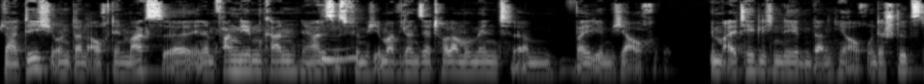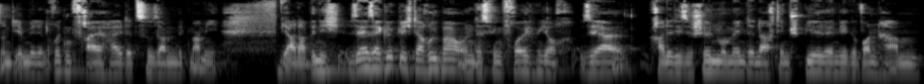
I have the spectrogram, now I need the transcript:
ja dich und dann auch den Max äh, in Empfang nehmen kann. Ja, das mhm. ist für mich immer wieder ein sehr toller Moment, ähm, weil ihr mich ja auch im alltäglichen Leben dann hier auch unterstützt und ihr mir den Rücken frei haltet zusammen mit Mami. Ja, da bin ich sehr, sehr glücklich darüber und deswegen freue ich mich auch sehr, gerade diese schönen Momente nach dem Spiel, wenn wir gewonnen haben,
